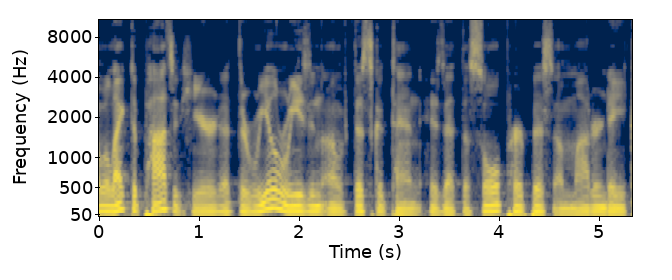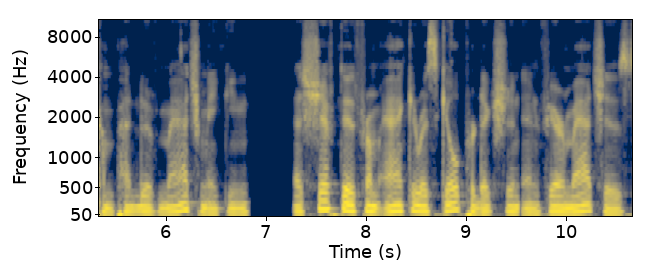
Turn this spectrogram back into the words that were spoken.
I would like to posit here that the real reason of discontent is that the sole purpose of modern day competitive matchmaking has shifted from accurate skill prediction and fair matches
